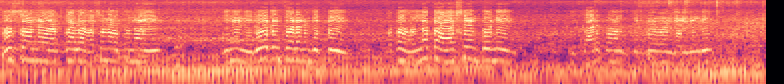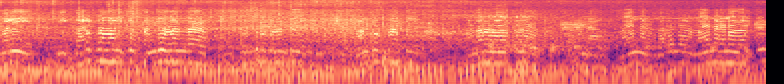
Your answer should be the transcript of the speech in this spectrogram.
భూస్వామ్య వర్గాల వశమవుతున్నాయి దీన్ని నిరోధించాలని చెప్పి ఒక ఉన్నత ఆశయంతో ఈ కార్యక్రమానికి పిలిపించడం జరిగింది. మరి ఈ కార్యక్రమానికి సంఘీవంగా వచ్చినటువంటి కాంగ్రెస్ పార్టీ మండల నాయకులు మహేంద్ర నరేంద్ర మహేంద్ర గారికి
